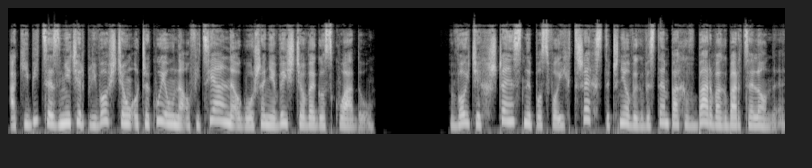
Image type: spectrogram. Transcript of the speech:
a kibice z niecierpliwością oczekują na oficjalne ogłoszenie wyjściowego składu. Wojciech Szczęsny po swoich trzech styczniowych występach w barwach Barcelony,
